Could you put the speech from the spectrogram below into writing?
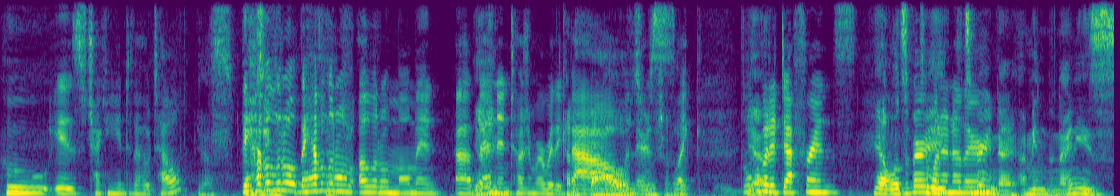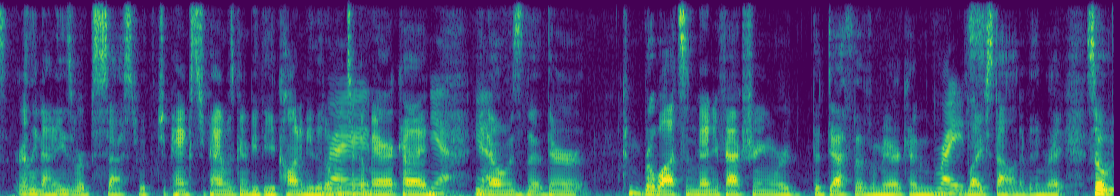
who is checking into the hotel. Yes. They have a little. They have a cash. little. A little moment. Uh, Ben and Tojamura where they bow, bow and there's like a little Yeah. bit of deference. Yeah, well, it's a very, one it's very. I mean, the '90s, early '90s, were obsessed with Japan because Japan was going to be the economy that overtook Right. America, and Yeah, you yeah. know, it was the their robots and manufacturing were the death of American Right. lifestyle and everything, right? So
